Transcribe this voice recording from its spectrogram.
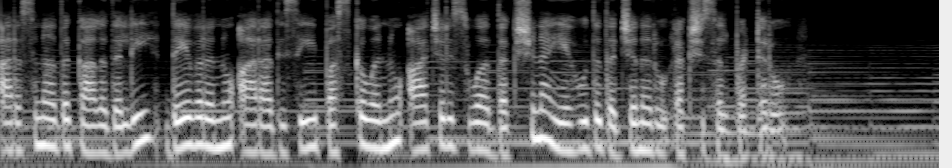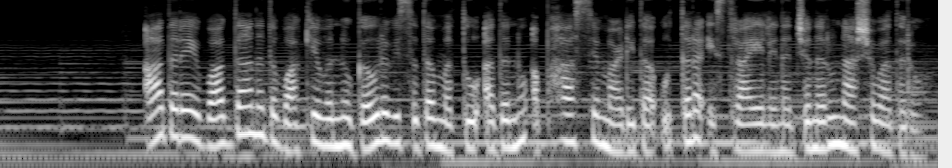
ಅರಸನಾದ ಕಾಲದಲ್ಲಿ ದೇವರನ್ನು ಆರಾಧಿಸಿ ಪಸ್ಕವನ್ನು ಆಚರಿಸುವ ದಕ್ಷಿಣ ಯಹೂದದ ಜನರು ರಕ್ಷಿಸಲ್ಪಟ್ಟರು. ಆದರೆ ವಾಗ್ದಾನದ ವಾಕ್ಯವನ್ನು ಗೌರವಿಸದ ಮತ್ತು ಅದನ್ನು ಅಪಹಾಸ್ಯ ಮಾಡಿದ ಉತ್ತರ ಇಸ್ರಾಯೇಲಿನ ಜನರು ನಾಶವಾದರು.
